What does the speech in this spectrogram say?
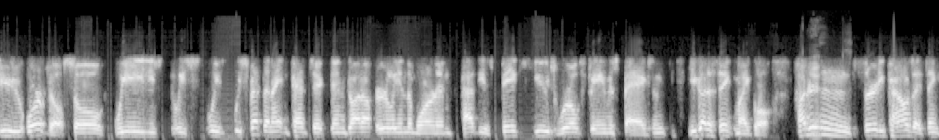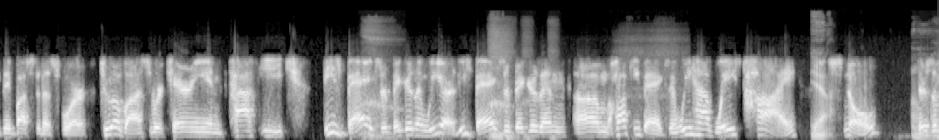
to Oroville. So we we we we spent the night in Penticton, got up early in the morning, had these big, huge, world famous bags, and you got to think, Michael. 130 pounds, I think they busted us for. Two of us were carrying half each. These bags are bigger than we are. These bags are bigger than um, hockey bags, and we have waist high Yeah. snow. Oh There's a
